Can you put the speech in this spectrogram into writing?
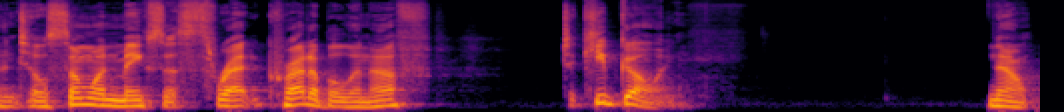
until someone makes a threat credible enough to keep going. Now,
